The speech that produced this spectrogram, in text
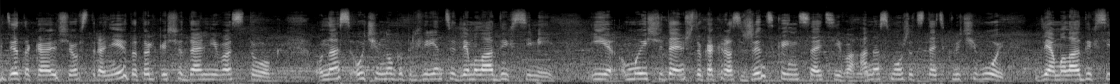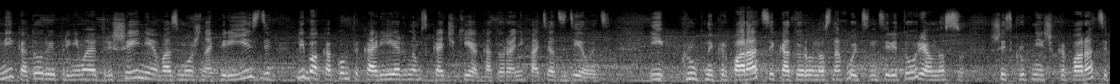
Где такая еще в стране? Это только еще Дальний Восток. У нас очень много преференций для молодых семей. И мы считаем, что как раз женская инициатива, она сможет стать ключевой для молодых семей, которые принимают решения, возможно, о переезде, либо о каком-то карьерном скачке, который они хотят сделать. И крупные корпорации, которые у нас находятся на территории, а у нас шесть крупнейших корпораций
